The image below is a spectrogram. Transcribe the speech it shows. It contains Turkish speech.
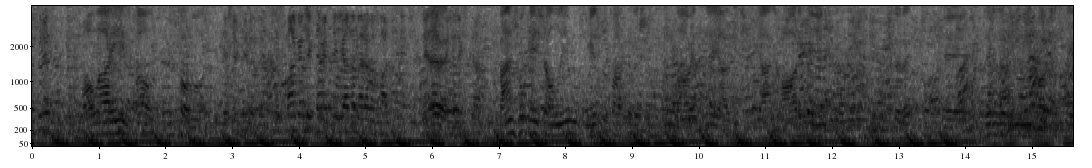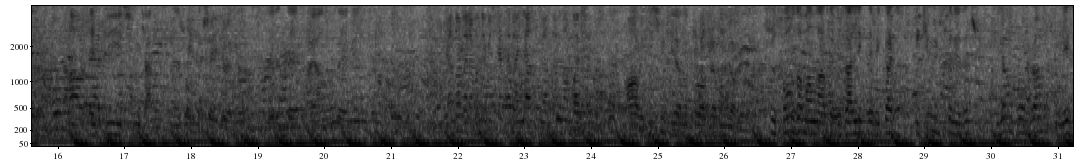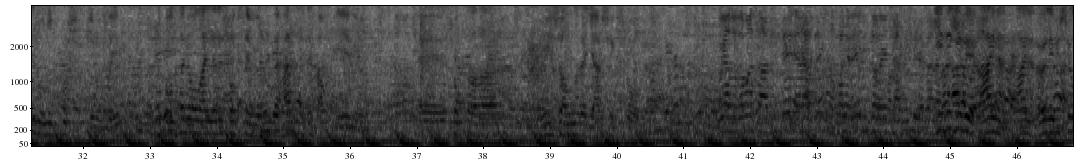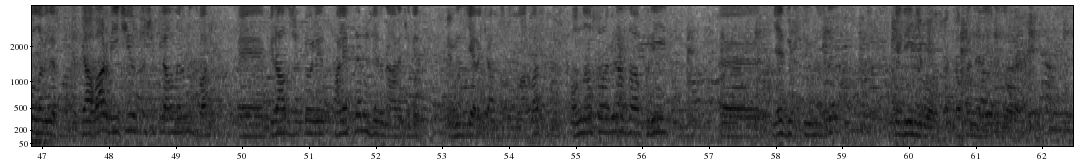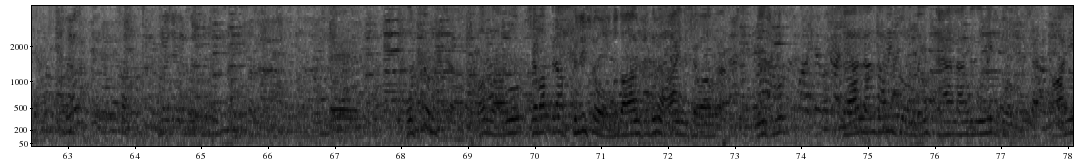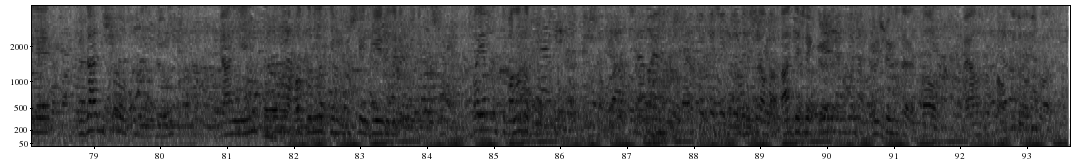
Nasılsınız? Vallahi iyiyim sağ olun. Sizi sormalı. Teşekkür ederim. Bankacılık Kulesi ya da Merhaba Partisi. Neler Evet. söylemek? Ben çok heyecanlıyım. Mesut arkadaşımızın davetine geldik. Yani harika geçiyor görüldüğü üzere. Ee, bizleri de bunun bir parçası ettiği için kendisine çok teşekkür ediyorum. Sizlerin de ayağınıza emeğinize sağlık. Ya da Merhaba demişken hemen yaz planlarından başlayalım. Abi hiçbir planım programım yok. Şu son zamanlarda özellikle birkaç 2-3 senedir plan program nedir unutmuş durumdayım. Spontane olayları çok seviyorum ve herkese tavsiye ediyorum. Ee, çok daha heyecanlı ve gerçekçi oluyor. Bu yaz o zaman tatilde herhalde kafa nereye biz oraya çarpışıyla beraber. Gibi gibi aynen aynen öyle bir şey olabilir. Ya var bir iki yurt dışı planlarımız var. Ee, birazcık böyle talepler üzerine hareket etmemiz gereken durumlar var. Ondan sonra biraz daha free e, ye düştüğümüzde dediğin gibi olacak. Kafa nereye biz oraya. Projelerinde Okuyoruz ya. Vallahi bu cevap biraz klişe oldu. Daha önce değil mi? Aynı cevabı. Mecbur değerlendirmek zorundayız. Değerlendirilmek zorundayız. Haliyle güzel bir şey olsun istiyoruz. Yani yeni sezona hazırlık gibi bir şey diyebilirim benim için. Hayırlısı bana da sürpriz olur inşallah. çok teşekkür ederim. İnşallah. Ben teşekkür ederim. Görüşmek üzere. Sağ olun. Ayağınıza sağlık. İyi çalışmalar.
